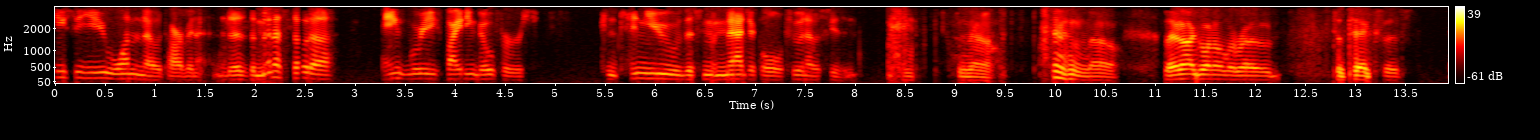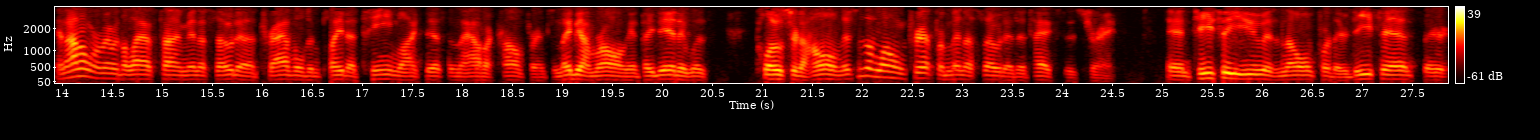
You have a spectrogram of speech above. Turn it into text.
TCU 1-0, Tarvin. Does the Minnesota Angry Fighting Gophers continue this magical 2-0 season? No. no. They're not going on the road to Texas. And I don't remember the last time Minnesota traveled and played a team like this in the outer conference. And maybe I'm wrong. If they did, it was closer to home. This is a long trip from Minnesota to Texas, Trey. And TCU is known for their defense. They're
